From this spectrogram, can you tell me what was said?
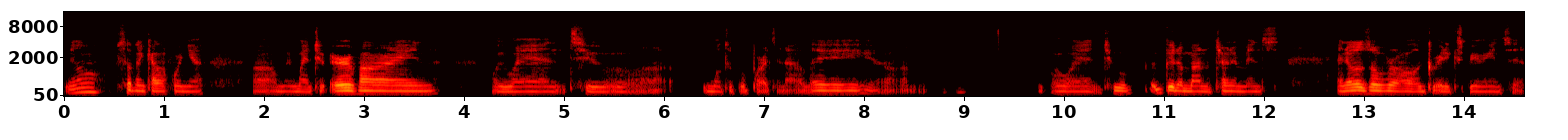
you know, Southern California. Um, we went to Irvine. We went to uh, multiple parts in LA. Um, we went to a good amount of tournaments, and it was overall a great experience. And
